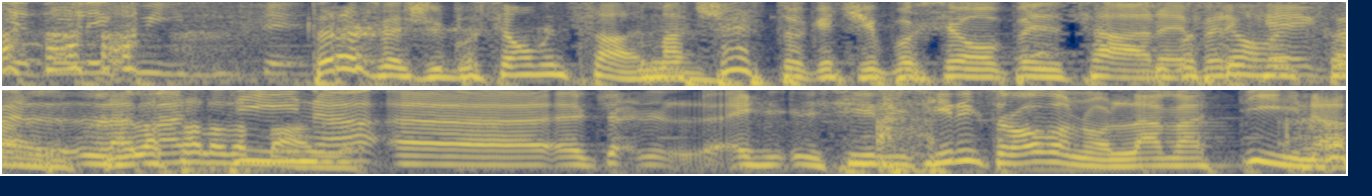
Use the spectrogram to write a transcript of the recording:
dietro le quinte. Però cioè, ci possiamo pensare. Ma certo che ci possiamo pensare, Ci possiamo perché pensare. la Nella sala da mattina eh, cioè, eh, si, si ritrovano la mattina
